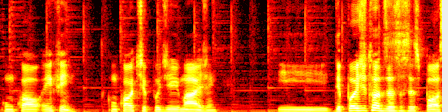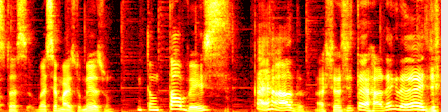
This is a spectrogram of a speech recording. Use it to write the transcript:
Com qual, enfim, com qual tipo de imagem? E depois de todas essas respostas, vai ser mais do mesmo? Então talvez tá errado. A chance de estar tá errado é grande.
